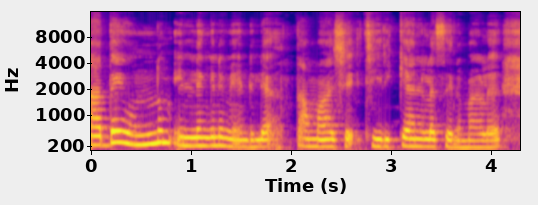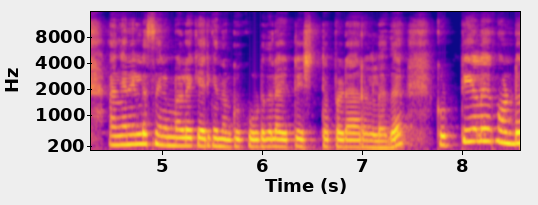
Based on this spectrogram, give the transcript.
കഥയൊന്നും ഇല്ലെങ്കിലും വേണ്ടില്ല. തമാശ ചിരിക്കാനുള്ള സിനിമകൾ അങ്ങനെയുള്ള സിനിമകളൊക്കെ ആയിരിക്കും നമുക്ക് കൂടുതലായിട്ട് ഇഷ്ടപ്പെടാറുള്ളത്. കുട്ടികളെ കൊണ്ട്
